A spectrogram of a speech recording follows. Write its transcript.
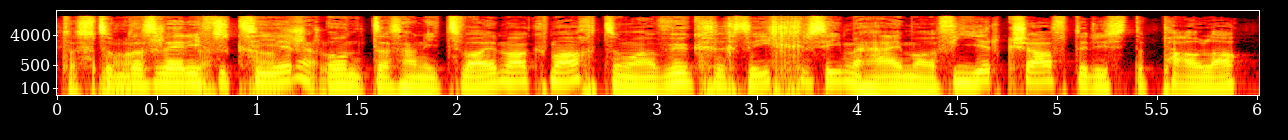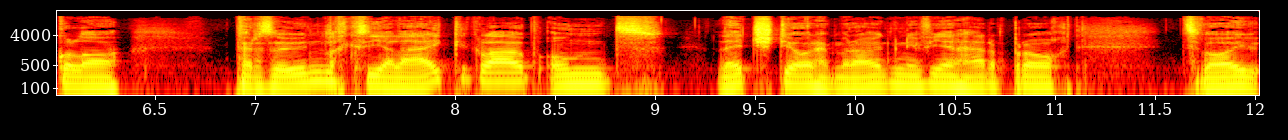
Das um das du, verifizieren. du. und das habe ich zweimal gemacht, um auch wirklich sicher zu sein. Wir haben mal vier geschafft. Da ist der Paul Accola persönlich gewesen, alleine, glaube ich. Und letztes Jahr haben wir auch irgendwie vier hergebracht. Zwei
